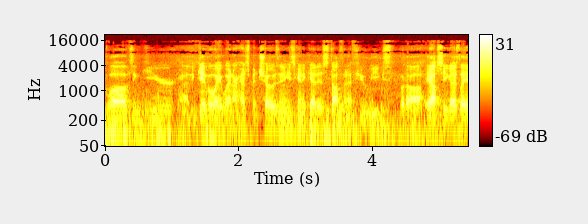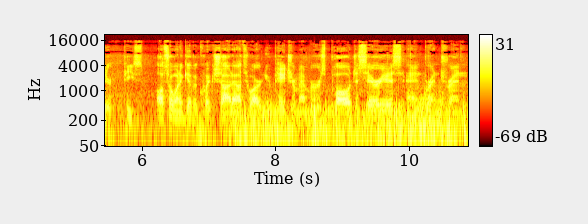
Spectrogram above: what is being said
gloves and gear. Uh, the giveaway winner has been chosen. He's going to get his stuff in a few weeks. But uh, yeah, I'll see you guys later. Peace. Also want to give a quick shout out to our new patron members, Paul Jasarius and Brent Tren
